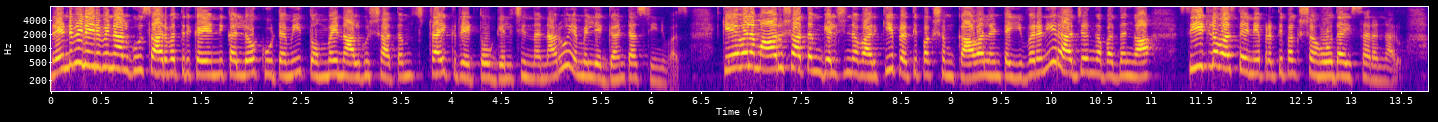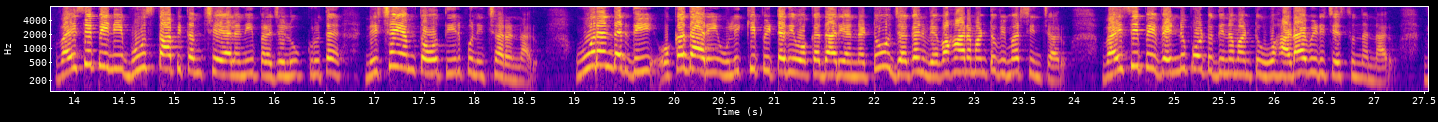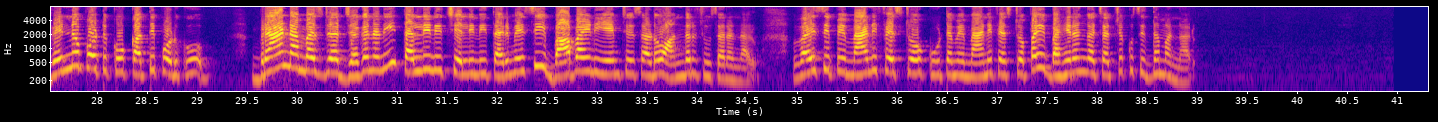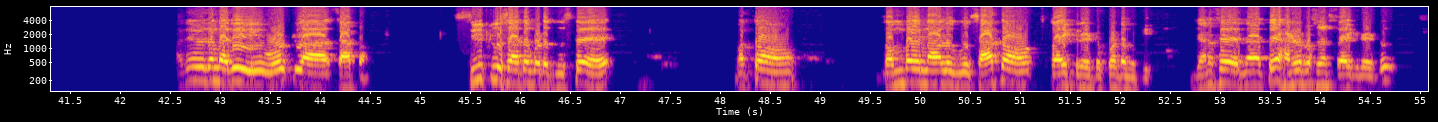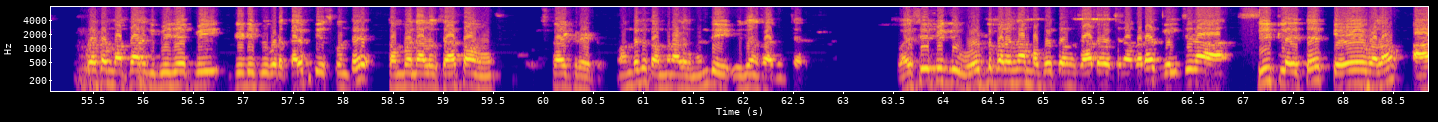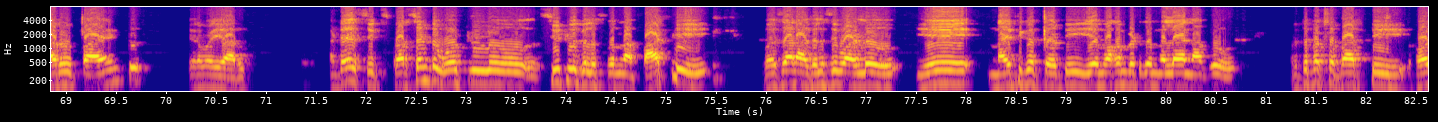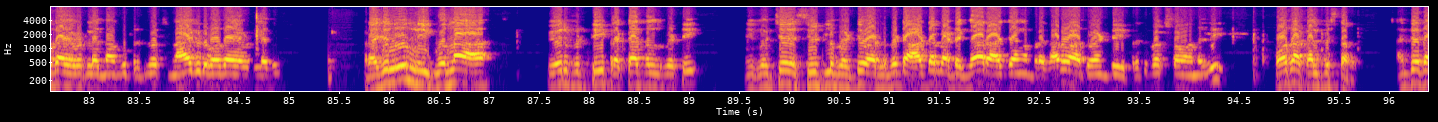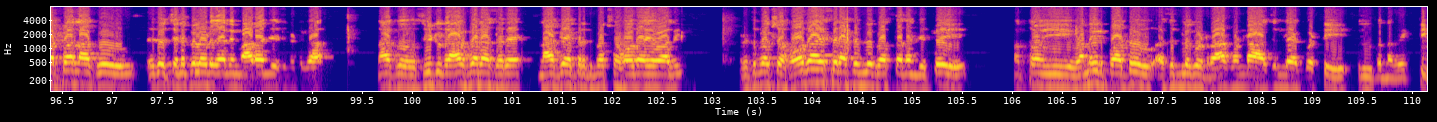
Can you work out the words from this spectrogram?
రెండు వేల ఇరవై నాలుగు సార్వత్రిక ఎన్నికల్లో కూటమి తొంభై నాలుగు శాతం స్ట్రైక్ రేట్తో గెలిచిందన్నారు ఎమ్మెల్యే గంటా శ్రీనివాస్. కేవలం ఆరు శాతం గెలిచిన వారికి ప్రతిపక్షం కావాలంటే ఇవ్వరని రాజ్యాంగబద్ధంగా సీట్లు వస్తేనే ప్రతిపక్ష హోదా ఇస్తారన్నారు. వైసీపీని భూస్థాపితం చేయాలని ప్రజలు కృత నిశ్చయంతో తీర్పునిచ్చారన్నారు. ఊరందరిది ఒకదారి ఉలిక్కి పిట్టది ఒకదారి అన్నట్టు జగన్ వ్యవహారం అంటూ విమర్శించారు. వైసీపీ వెన్నుపోటు దినమంటూ హడావిడి చేస్తుందన్నారు. వెన్నుపోటుకు కత్తిపోటుకు బ్రాండ్ అంబాసిడర్ జగన్ అని తల్లిని చెల్లిని తరిమేసి బాబాయిని ఏం చేశాడో అందరూ చూశారన్నారు. వైసీపీ మేనిఫెస్టో కూటమి మేనిఫెస్టోపై బహిరంగ చర్చకు సిద్ధమన్నారు. అదేవిధంగా అది ఓట్ల శాతం. సీట్లు శాతం కూడా చూస్తే మొత్తం తొంభై నాలుగు శాతం స్ట్రైక్ రేటు కూటమికి. జనసేన అయితే హండ్రెడ్ పర్సెంట్ స్ట్రైక్ రేటు కూటమి మొత్తానికి బీజేపీ టీడీపీ కూడా కలిపి తీసుకుంటే తొంభై నాలుగు శాతం స్ట్రైక్ రేటు. వందకి తొంభై నాలుగు మంది విజయం సాధించారు. వైసీపీకి ఓట్ల పరంగా ముప్పై తొమ్మిది శాతం వచ్చినా కూడా గెలిచిన సీట్లు అయితే కేవలం ఆరు పాయింట్ ఇరవై ఆరు. అంటే సిక్స్ పర్సెంట్ ఓట్లు సీట్లు గెలుచుకున్న పార్టీ బహుశా నాకు తెలిసి వాళ్ళు ఏ నైతికత తోటి ఏ ముఖం పెట్టుకుని వెళ్ళా నాకు ప్రతిపక్ష పార్టీ హోదా ఇవ్వట్లేదు నాకు ప్రతిపక్ష నాయకుడు హోదా ఇవ్వట్లేదు. ప్రజలు నీకున్న పేరు పెట్టి ప్రఖ్యాతలు పెట్టి నీకు వచ్చే సీట్లు పెట్టి వాటిని పెట్టి ఆటోమేటిక్గా రాజ్యాంగం ప్రకారం అటువంటి ప్రతిపక్షం అనేది హోదా కల్పిస్తారు. అంతే తప్ప నాకు ఏదో చిన్నపిల్లడు కానీ మారాన్ చేసినట్టుగా నాకు సీట్లు రాకపోయినా సరే నాకే ప్రతిపక్ష హోదా ఇవ్వాలి. ప్రతిపక్ష హోదా ఇస్తే అసెంబ్లీకి వస్తానని చెప్పి మొత్తం ఈ వన్ ఇయర్ పాటు అసెంబ్లీ కూడా రాకుండా అసెంబ్లీ కొట్టి తిరుగుతున్న వ్యక్తి.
